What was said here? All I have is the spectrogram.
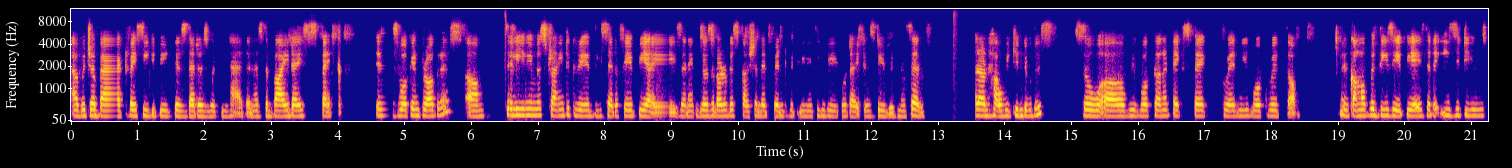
uh, which are backed by CDP because that is what we had. And as the BIDI spec is work in progress, um, Selenium is trying to create these set of APIs. And I think there was a lot of discussion that went between, I think, Diego, Titus, David, myself around how we can do this. So uh, we worked on a tech spec where we work with, uh, we've come up with these APIs that are easy to use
